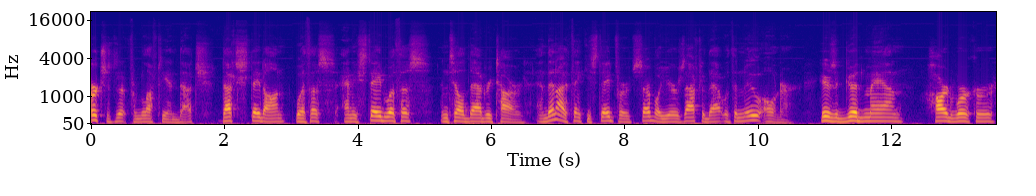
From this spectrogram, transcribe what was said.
purchased it from Lefty and Dutch. Dutch stayed on with us, and he stayed with us until dad retired. And then I think he stayed for several years after that with a new owner. He was a good man, hard worker,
